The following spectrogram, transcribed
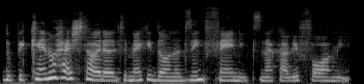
do pequeno restaurante McDonald's em Phoenix, na Califórnia,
